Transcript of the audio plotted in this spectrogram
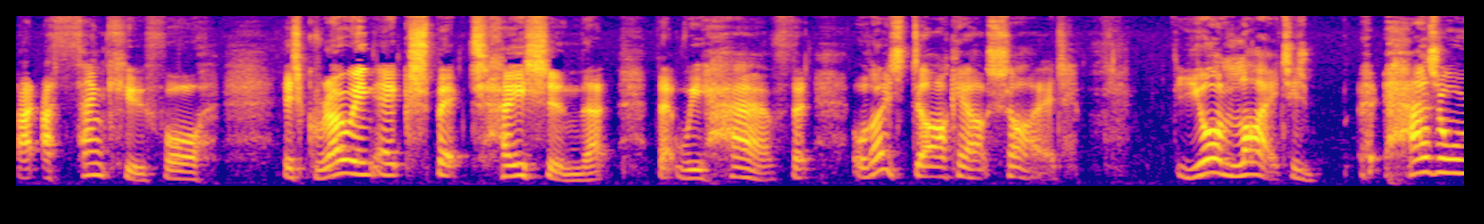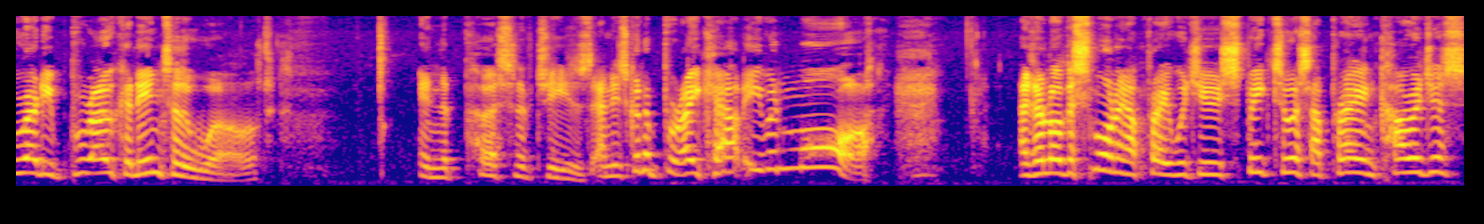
I, I thank you for this growing expectation that, that we have that although it's dark outside, your light is, has already broken into the world in the person of Jesus, and it's going to break out even more. And Lord, this morning I pray, would you speak to us? I pray, encourage us.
